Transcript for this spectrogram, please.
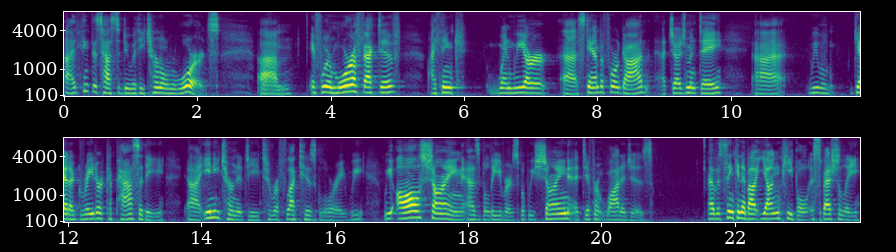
I think this has to do with eternal rewards. Um, if we're more effective, I think when we are uh, stand before God at Judgment Day, uh, we will get a greater capacity uh, in eternity to reflect His glory. We, we all shine as believers, but we shine at different wattages. I was thinking about young people, especially,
